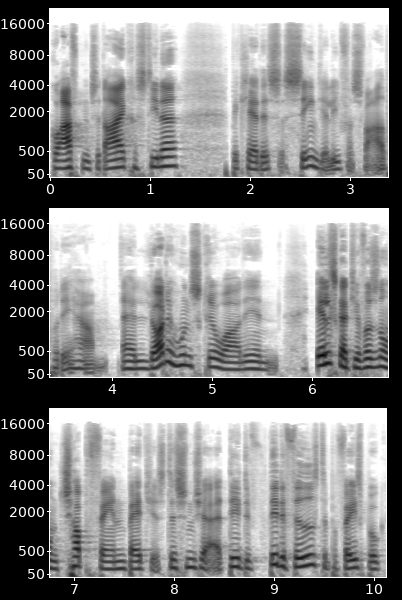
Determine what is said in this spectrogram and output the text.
God aften til dig, Christina. Beklager det så sent, jeg lige får svaret på det her. Uh, Lotte, hun skriver, det er en, elsker, at de har fået sådan nogle top fan badges. Det synes jeg, at det er det, det er det fedeste på Facebook.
